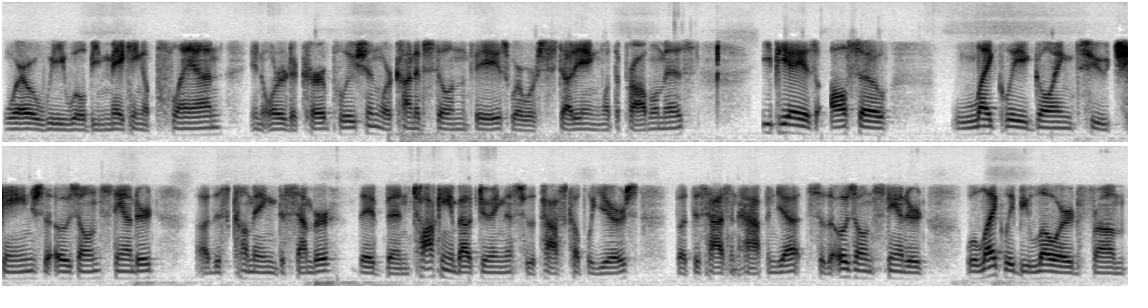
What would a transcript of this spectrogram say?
where we will be making a plan in order to curb pollution. We're kind of still in the phase where we're studying what the problem is. EPA is also likely going to change the ozone standard uh, this coming December. They've been talking about doing this for the past couple years, but this hasn't happened yet. So the ozone standard will likely be lowered from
